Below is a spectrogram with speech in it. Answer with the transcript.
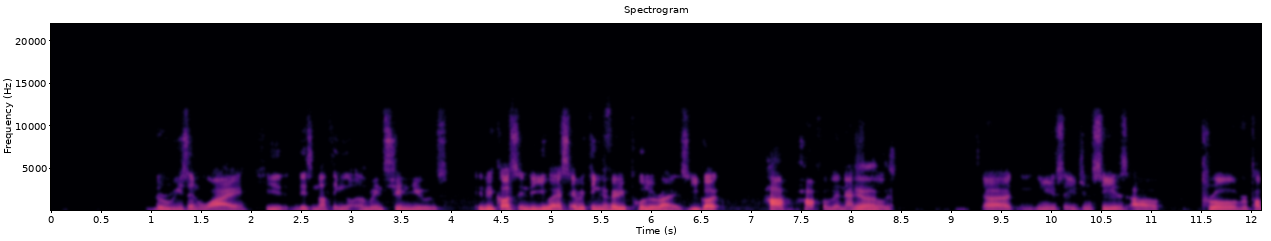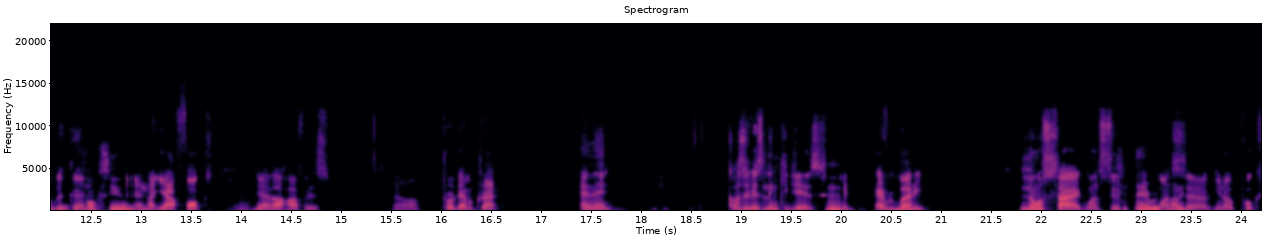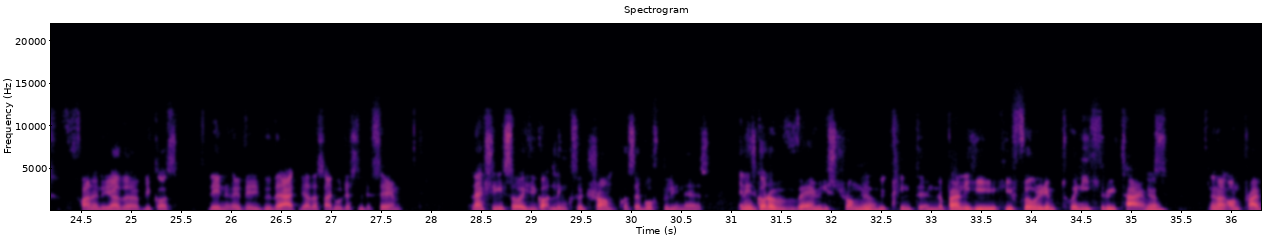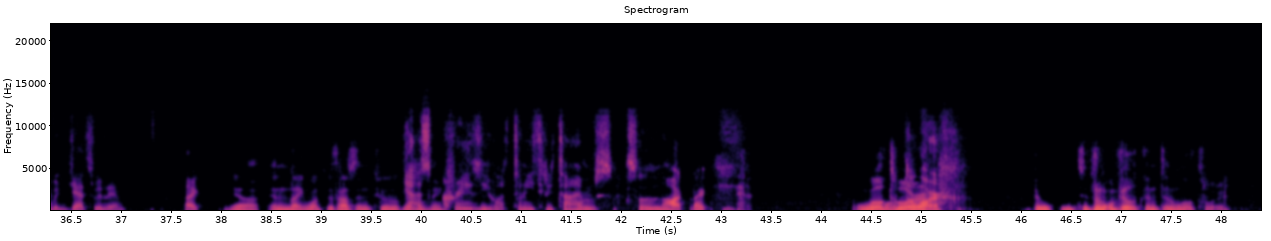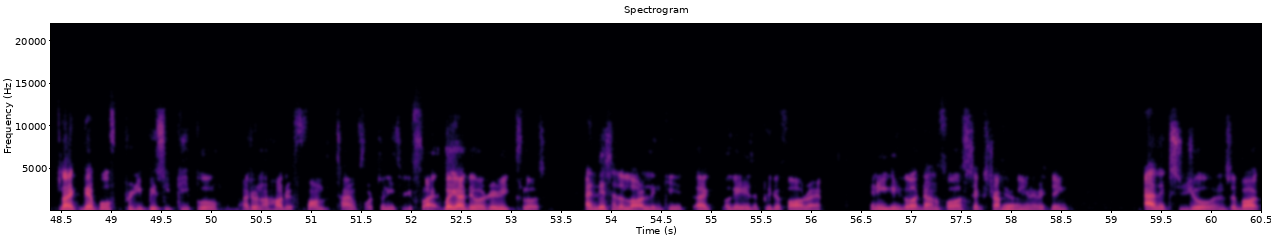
the reason why he there's nothing on mainstream news is because in the us everything's Yeah. very polarized you got half half of the Yeah. national this- uh, news agencies are pro republican Fox News. and like yeah fox Yeah. the other half is uh, pro democrat and then because of his linkages Hmm. with everybody no side wants to wants to you know poke fun at the other because they know if they do that, the other side will just do the same. And actually, so he got links with Trump because they're both billionaires, and he's got a very strong link with Clinton. Apparently, he he flown with him twenty three times, and like on private jets with him. Like yeah, in like what 2002. Yeah, it's something. crazy. What twenty three times? It's a lot. Like World world tour. tour. Bill Clinton. Bill Clinton World Tour. Like they're both pretty busy people. I don't know how they found the time for twenty three flights, but yeah, they were really close. And this has a lot of linkage. Like okay, he's a pedophile, right? And he, he got done for sex trafficking and everything. Alex Jones, about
